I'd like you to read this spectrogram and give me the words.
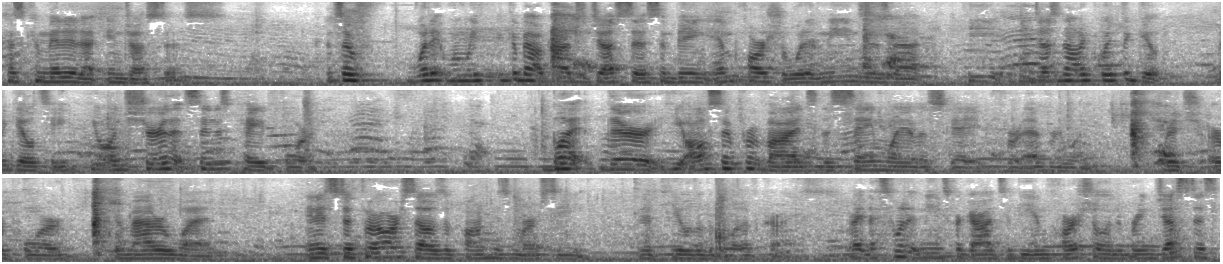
has committed an injustice, and so what it, when we think about God's justice and being impartial, what it means is that He He does not acquit the the guilty. He will ensure that sin is paid for. But there, he also provides the same way of escape for everyone, rich or poor, no matter what. And it's to throw ourselves upon his mercy and appeal to the blood of Christ. Right? That's what it means for God to be impartial and to bring justice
